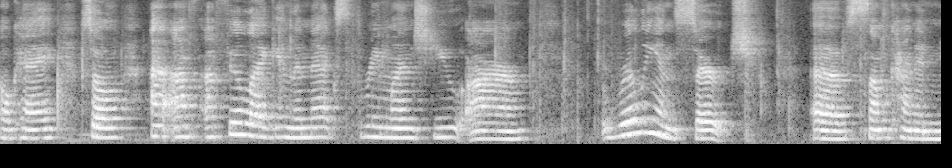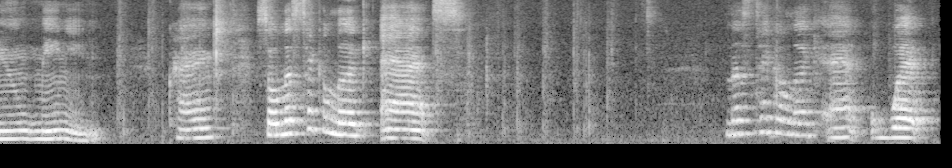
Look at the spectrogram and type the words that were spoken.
Okay, so I, I, I feel like in the next three months you are really in search of some kind of new meaning. Okay, so let's take a look at let's take a look at what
